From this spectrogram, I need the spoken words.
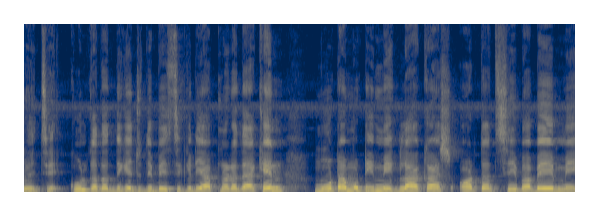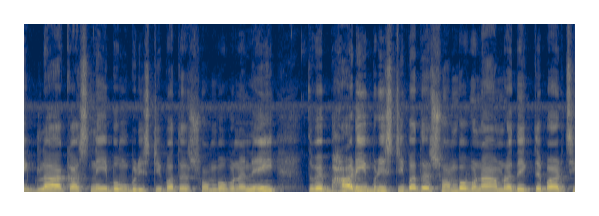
রয়েছে। কলকাতার দিকে যদি বেসিক্যালি আপনারা দেখেন, মোটামুটি মেঘলা আকাশ, অর্থাৎ সেভাবে মেঘলা আকাশ নেই এবং বৃষ্টিপাতের সম্ভাবনা নেই। তবে ভারী বৃষ্টিপাতের সম্ভাবনা আমরা দেখতে পাচ্ছি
